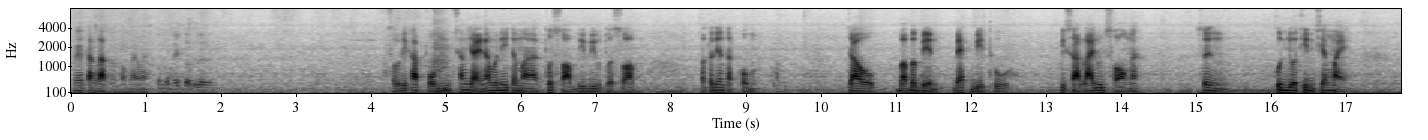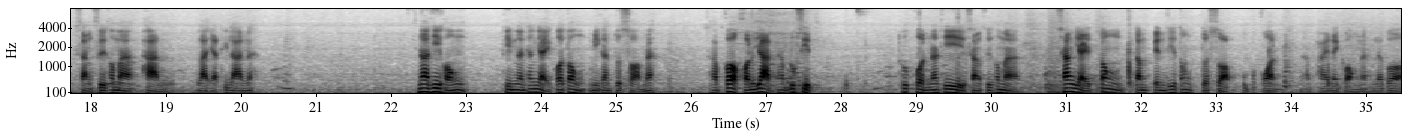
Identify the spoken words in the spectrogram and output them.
ไม่ได้ตั้งหลักออกมาว่าก็บอกให้จดเลย สวัสดีครับ ผมช่างใหญ่นะ วันนี้จะมาทดสอบรีวิว ตรวจสอบปัตเตอร์เลียนตัดผม เจ้าบับเบิลเบนแบ็กบีทูปีศาจลายรุ่น 2 นะ ซึ่งคุณโยทินเชียงใหม่ สั่งซื้อเข้ามาผ่านรายแอดที่ร้านนะ หน้าที่ของทีมงานช่างใหญ่ก็ต้องมีการตรวจสอบนะนะครับ ก็ขออนุญาตนะครับลูกศิษย์ ทุกคนนะที่สั่งซื้อเข้ามา ช่างใหญ่ต้องจำเป็นที่จะต้องตรวจสอบอุปกรณ์นะครับภายในกล่องนะแล้วก็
